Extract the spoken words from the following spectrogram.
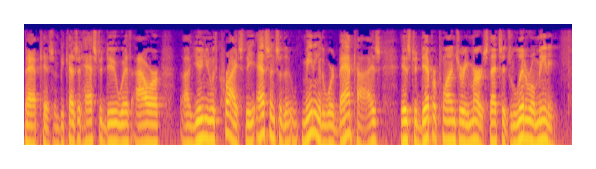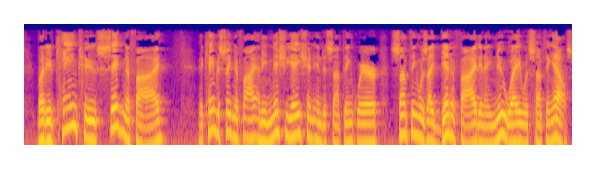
baptism because it has to do with our uh, union with Christ. The essence of the meaning of the word baptize is to dip or plunge or immerse. That's its literal meaning. But it came to signify, it came to signify an initiation into something where something was identified in a new way with something else.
